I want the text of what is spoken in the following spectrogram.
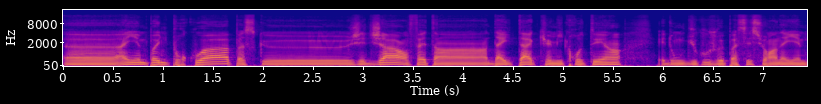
IM Point pourquoi? Parce que j'ai déjà en fait un DieTac micro T1 et donc du coup je vais passer sur un IM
